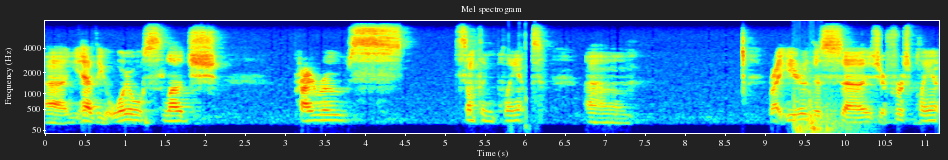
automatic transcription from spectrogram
Uh, you have the oil sludge pyros something plant. Um, right here, this uh, is your first plant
